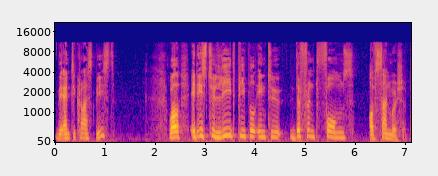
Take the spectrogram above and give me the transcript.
the Antichrist beast? Well, it is to lead people into different forms of sun worship.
